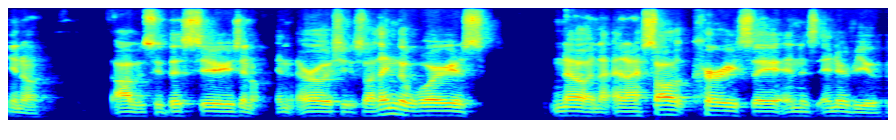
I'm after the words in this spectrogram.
you know, obviously this series and, and early season. So I think the Warriors know, and, and I saw Curry say in his interview,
